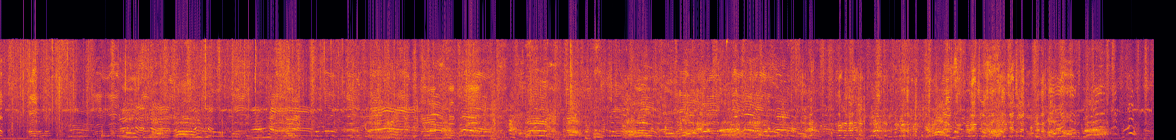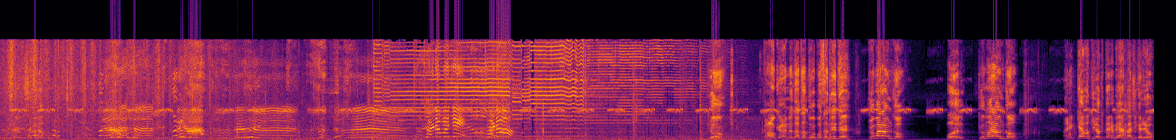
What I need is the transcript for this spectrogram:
छोड़ो अन्नदाता तुम्हें पसंद नहीं थे? क्यों मारा उनको? बोल, क्यों मारा उनको? अरे क्या वकीलों की तरह बयानबाजी कर रहे हो?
